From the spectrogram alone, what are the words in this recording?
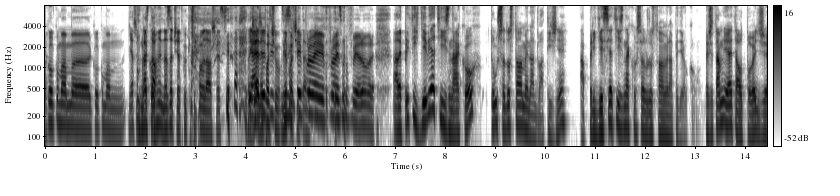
koľko mám... E, koľko mám ja som prestal hneď na začiatku, keď si povedal 6. ja, ja nepoču, ty, ty nepočítam. Si v prvej, v prvej skupine, dobre. Ale pri tých deviatich znakoch, to už sa dostávame na dva týždne a pri desiatich znakoch sa už dostávame na 5 rokov. Takže tam je aj tá odpoveď, že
